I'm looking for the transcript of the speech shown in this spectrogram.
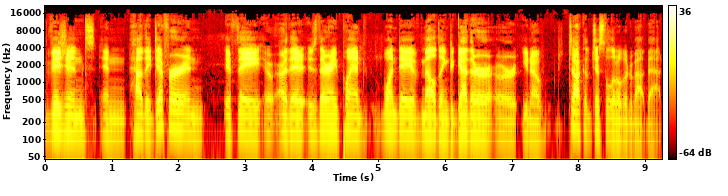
visions and how they differ, and if they are there. Is there any plan one day of melding together, or you know, talk just a little bit about that.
